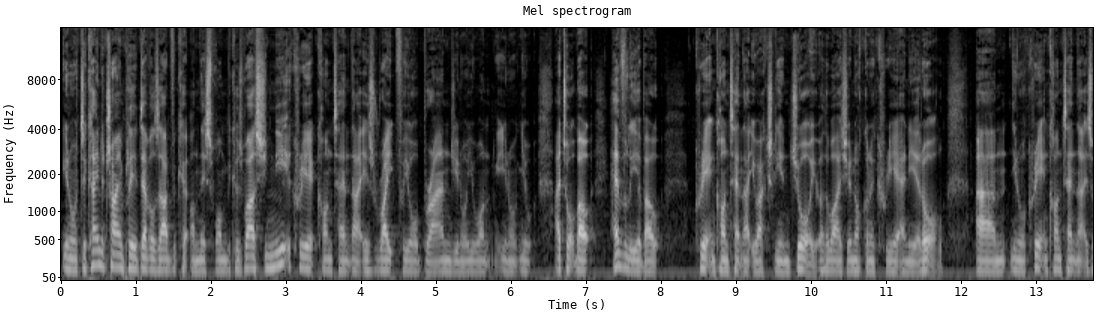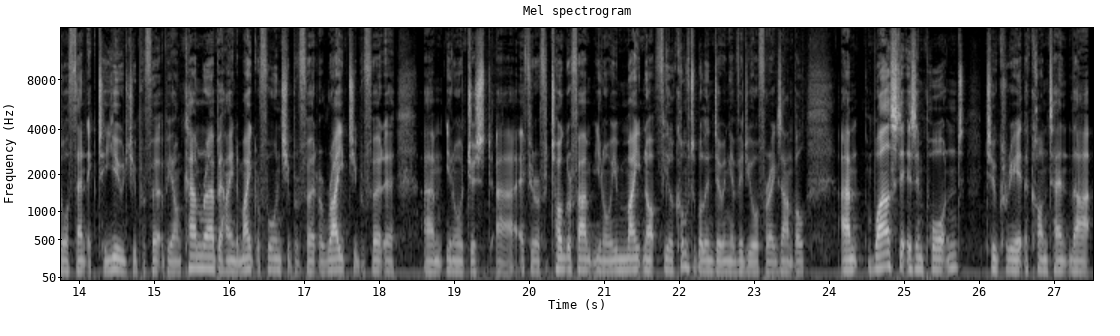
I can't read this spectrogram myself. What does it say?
you know, to kind of try and play a devil's advocate on this one, because whilst you need to create content that is right for your brand, you know, you want, you know, you, I talk about heavily about creating content that you actually enjoy. Otherwise, you're not going to create any at all. Um, you know, creating content that is authentic to you. Do you prefer to be on camera, behind a microphone? Do you prefer to write? Do you prefer to, um, you know, just uh, if you're a photographer, you know, you might not feel comfortable in doing a video, for example. Um, whilst it is important to create the content that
